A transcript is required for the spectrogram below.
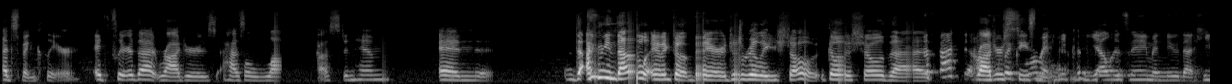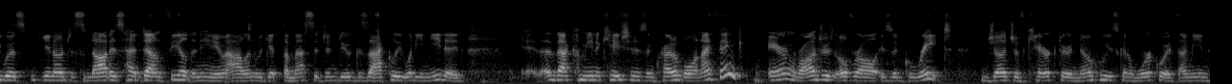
that's been clear. It's clear that Rodgers has a lot of trust in him. And I mean, that little anecdote there just really show goes to show that, the fact that Rodgers sees moment, he could yell his name and knew that he was, you know, just nod his head downfield, and he knew Allen would get the message and do exactly what he needed. Eh, that communication is incredible, and I think Aaron Rodgers overall is a great judge of character, know who he's going to work with. I mean,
